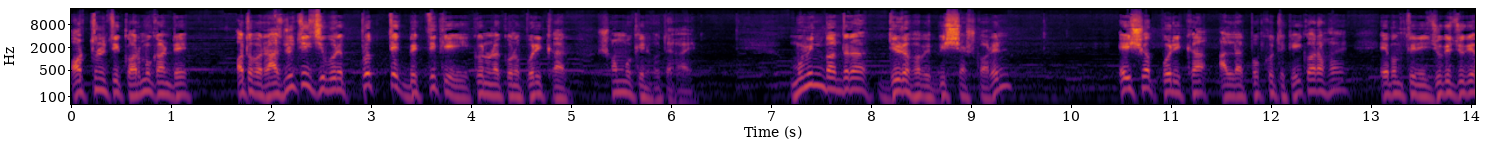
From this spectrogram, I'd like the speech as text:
অর্থনৈতিক কর্মকাণ্ডে অথবা রাজনৈতিক জীবনে প্রত্যেক ব্যক্তিকেই কোনো না কোনো পরীক্ষার সম্মুখীন হতে হয়। মুমিন বান্দারা দৃঢ়ভাবে বিশ্বাস করেন এইসব পরীক্ষা আল্লাহর পক্ষ থেকেই করা হয় এবং তিনি যুগে যুগে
